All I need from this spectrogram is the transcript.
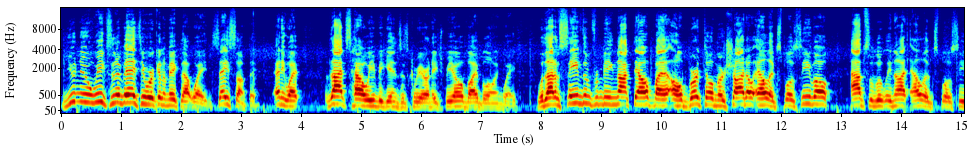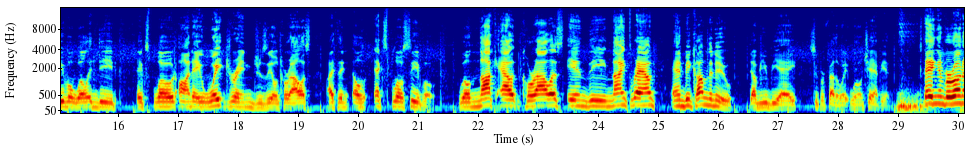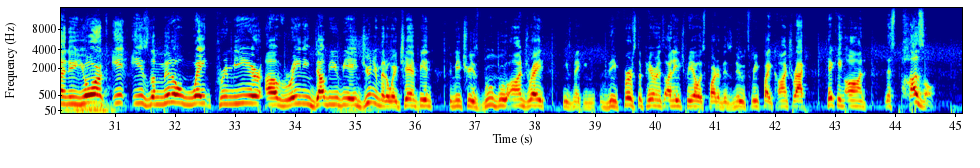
you knew weeks in advance you weren't going to make that weight. Say something. Anyway, that's how he begins his career on HBO by blowing weight. Would that have saved him from being knocked out by Alberto Machado El Explosivo? Absolutely not. El Explosivo will indeed explode on a weight drain, Jezreel Corrales. I think El Explosivo will knock out Corrales in the ninth round and become the new WBA super featherweight world champion. Staying in Verona, New York, it is the middleweight premiere of reigning WBA junior middleweight champion Demetrius Boo Boo Andrade. He's making the first appearance on HBO as part of his new three fight contract, taking on this puzzle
